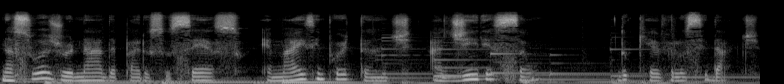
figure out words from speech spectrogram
Na sua jornada para o sucesso, é mais importante a direção do que a velocidade.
